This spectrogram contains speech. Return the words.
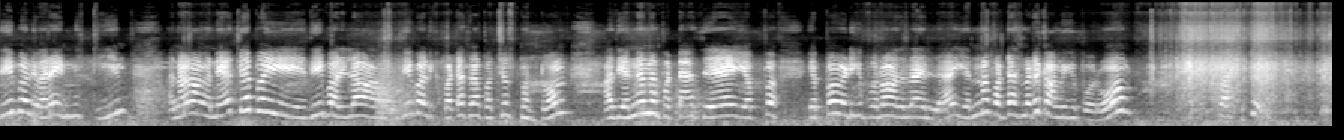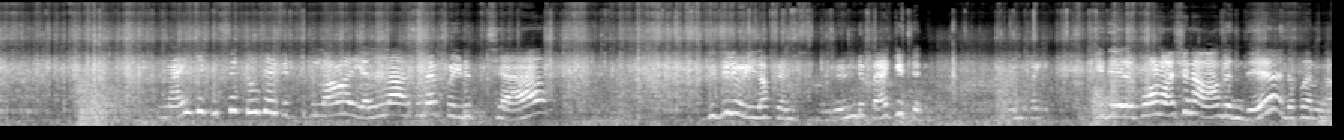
தீபாவளி வர இன்னைக்கு. அதனால் நாங்கள் நேற்றே போய் தீபாவளிலாம் தீபாவளிக்கு பட்டாசுலாம் பர்ச்சேஸ் பண்ணிட்டோம். அது என்னென்ன பட்டாசு எப்போ எப்போ வெடிக்க போகிறோம் அதெல்லாம் இல்லை. என்ன பட்டாசு மட்டும் காமிக்க போகிறோம் first ninety kids two K தான் எல்லாருக்குமே பிடிச்ச விஜிலி ஒளி தான் ஃப்ரெண்ட்ஸ் ரெண்டு பேக்கெட்டு ரெண்டு பேக்கெட் இது போன வருஷம் நான் வாங்கினது. இதை பாருங்க.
